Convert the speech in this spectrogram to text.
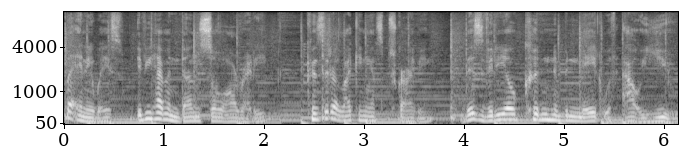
But anyways, if you haven't done so already, consider liking and subscribing. This video couldn't have been made without you.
